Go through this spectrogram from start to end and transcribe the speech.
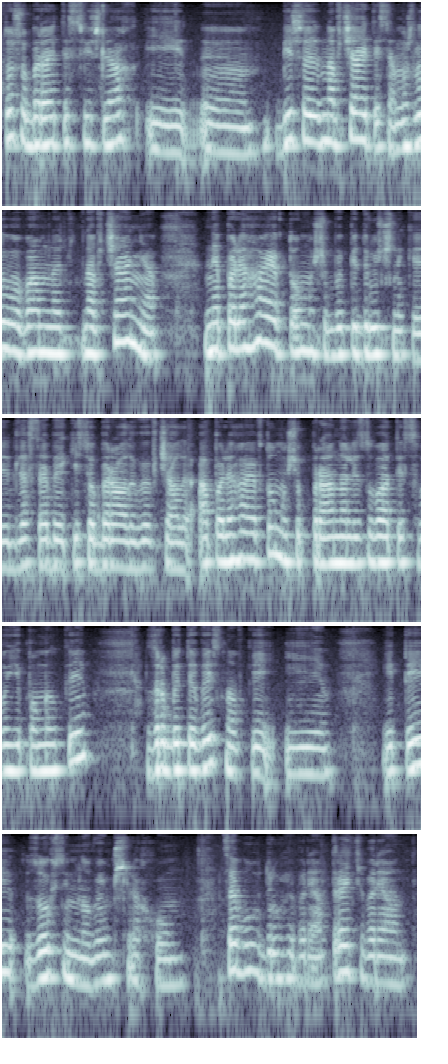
Тож обирайте свій шлях і е, більше навчайтеся. Можливо, вам навчання не полягає в тому, щоб ви підручники для себе якісь обирали, вивчали, а полягає в тому, щоб проаналізувати свої помилки, зробити висновки і йти зовсім новим шляхом. Це був другий варіант. Третій варіант.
